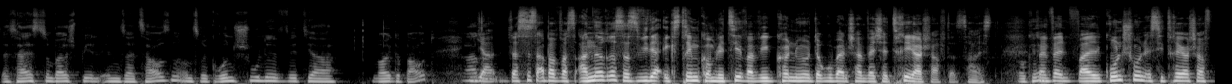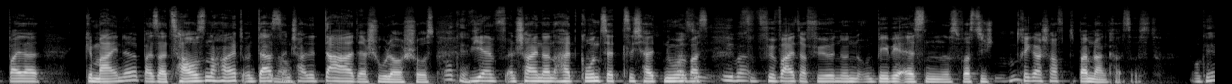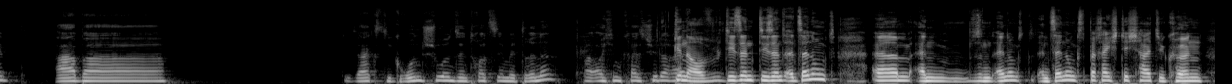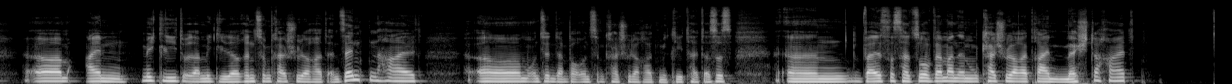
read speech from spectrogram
das heißt zum Beispiel in Salzhausen, unsere Grundschule wird ja neu gebaut. Gerade. Ja, das ist aber was anderes. Das ist wieder extrem kompliziert, weil wir können nur darüber entscheiden, welche Trägerschaft das heißt. Okay. Wenn, wenn, weil Grundschulen ist die Trägerschaft bei der Gemeinde, bei Salzhausen halt, und das genau. entscheidet da der Schulausschuss. Okay. Wir entscheiden dann halt grundsätzlich halt nur, also was für Weiterführenden und BBS ist, was die mhm. Trägerschaft beim Landkreis ist. Okay. Aber du sagst, die Grundschulen sind trotzdem mit drin bei euch im Kreis Schülerrat? Genau, die sind, die sind, Entsendungs, ähm, sind entsendungsberechtigt halt, die können ähm, ein Mitglied oder Mitgliederin zum Kreisschülerrat entsenden halt ähm, und sind dann bei uns im Kreisschülerrat Mitglied halt. Das ist, ähm, weil es ist halt so, wenn man im Kreisschülerrat rein möchte halt,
